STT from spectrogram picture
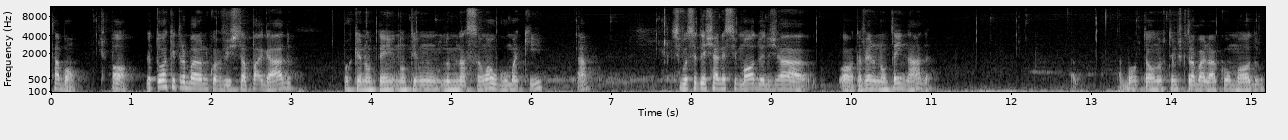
Tá bom. Ó, eu estou aqui trabalhando com a vista apagado, porque não tem não tem uma iluminação alguma aqui, tá? Se você deixar nesse modo, ele já, ó, tá vendo? Não tem nada. Tá bom? Então nós temos que trabalhar com o modo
